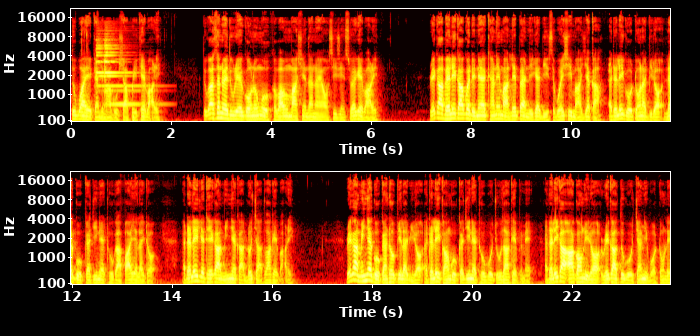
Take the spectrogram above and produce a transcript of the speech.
သူ့ဘွားရဲ့ကံကြမ္မာကိုရှာဖွေခဲ့ပါတယ်။သူကဆက်နွယ်သူတွေအကုန်လုံးကိုကဘာမှမရှင်သန်နိုင်အောင်စီစဉ်ဆွဲခဲ့ပါတယ်။ရစ်ကဘဲလေးကောက်ွက်တွေနဲ့အခန်းထဲမှာလှည့်ပတ်နေခဲ့ပြီးစပွဲရှိမှာရက်ကအဒလေးကိုတွန်းလိုက်ပြီးတော့လက်ကိုကတ်ကြီးနဲ့ထိုးကပါရက်လိုက်တော့အဒလေးလက်ထဲကမီးညက်ကလွတ်ကျသွားခဲ့ပါတယ်။ ရစ်ကမီးညက်ကိုကန်ထုတ်ပစ်လိုက်ပြီးတော့အဒလေးခေါင်းကိုကတ်ကြီးနဲ့ထိုးဖို့ကြိုးစားခဲ့ပေမဲ့အဒလေးကအားကောင်းနေတော့ရစ်ကသူ့ကိုကျမ်းမြေပေါ်တွန်းလဲ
